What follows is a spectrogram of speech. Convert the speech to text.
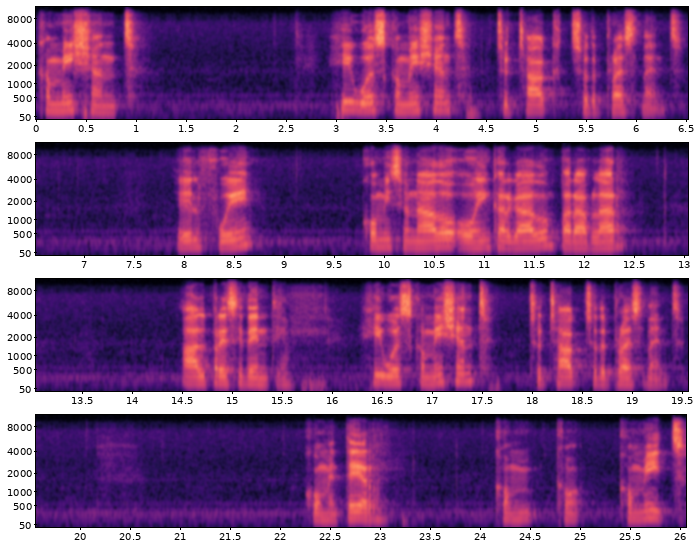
Commissioned. He was commissioned to talk to the president. Él fue comisionado o encargado para hablar al presidente. He was commissioned to talk to the president. Cometer, com, co, commit,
